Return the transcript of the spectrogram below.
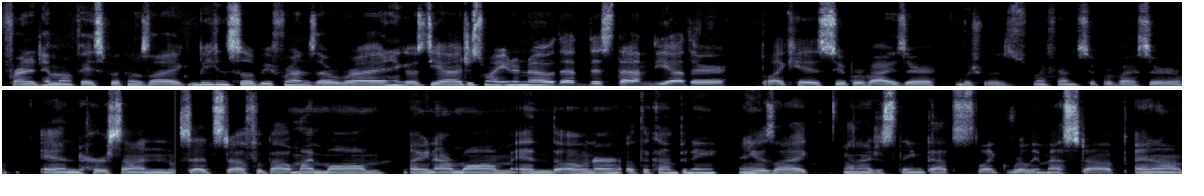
friended him on facebook and was like we can still be friends though right and he goes yeah i just want you to know that this that and the other but like his supervisor which was my friend's supervisor and her son said stuff about my mom i mean our mom and the owner of the company and he was like and i just think that's like really messed up. And i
